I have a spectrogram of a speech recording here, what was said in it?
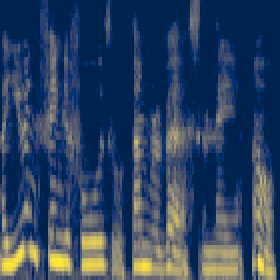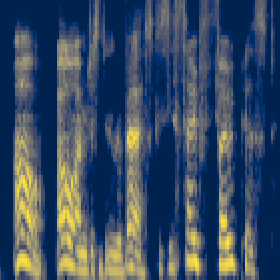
are you in finger forwards or thumb reverse? And they, oh, oh, oh, I'm just in reverse because you're so focused.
